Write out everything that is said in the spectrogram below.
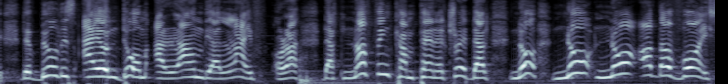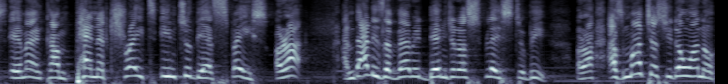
They've built this iron dome around their life, all right, that nothing can penetrate, that no, no, no other voice, amen, can penetrate into their space, all right. And that is a very dangerous place to be. All right. As much as you don't want to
